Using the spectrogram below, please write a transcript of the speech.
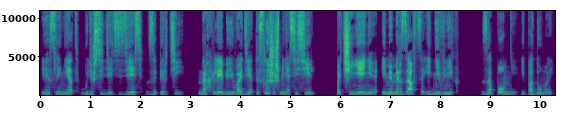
Если нет, будешь сидеть здесь, в заперти, на хлебе и воде. Ты слышишь меня, Сесиль? Подчинение, имя мерзавца и дневник. Запомни и подумай.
